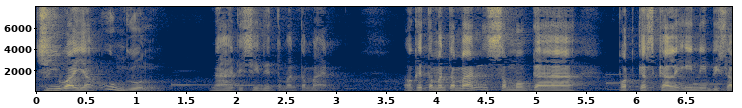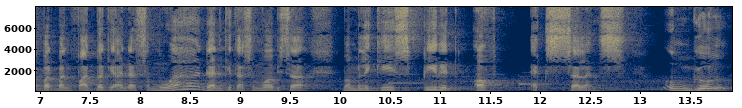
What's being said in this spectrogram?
Jiwa yang unggul. Nah di sini teman-teman. Oke teman-teman semoga podcast kali ini bisa bermanfaat bagi anda semua dan kita semua bisa memiliki spirit of excellence. Unggul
